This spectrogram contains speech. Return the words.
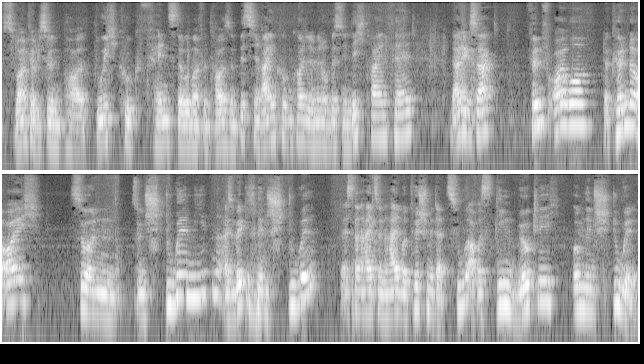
Es waren, glaube ich, so ein paar Durchguckfenster, wo man von draußen so ein bisschen reingucken konnte, damit auch ein bisschen Licht reinfällt. Da hat er gesagt, 5 Euro, da könnt ihr euch so einen so einen Stuhl mieten, also wirklich einen Stuhl. Da ist dann halt so ein halber Tisch mit dazu, aber es ging wirklich um den Stuhl.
